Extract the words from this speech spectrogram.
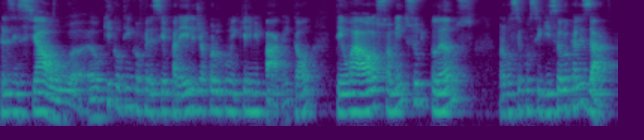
presencial, uh, o que, que eu tenho que oferecer para ele de acordo com o que ele me paga. Então, tem uma aula somente sobre planos para você conseguir se localizar.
